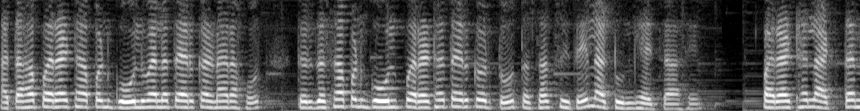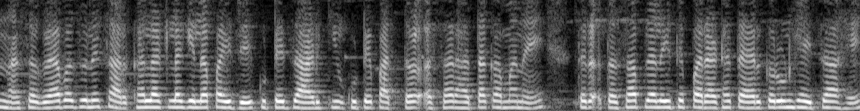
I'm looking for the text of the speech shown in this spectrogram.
आता हा पराठा आपण गोलवाला तयार करणार आहोत. तर जसा आपण गोल पराठा तयार करतो तसाच इथे लाटून घ्यायचा आहे. पराठा लाटताना सगळ्या बाजूने सारखा लाटला गेला पाहिजे. कुठे जाड की कुठे पातळ असा राहता कामा नये. तर तसा आपल्याला इथे पराठा तयार करून घ्यायचा आहे.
